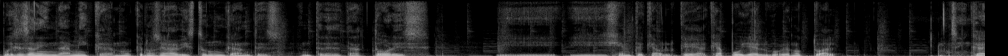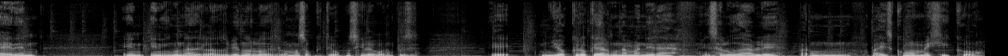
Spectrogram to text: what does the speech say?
pues esa dinámica ¿no? que no se había visto nunca antes entre detractores y, gente que, que, apoya el gobierno actual sin caer en, en, ninguna de las dos, viéndolo de lo más objetivo posible, bueno, pues eh, yo creo que de alguna manera es saludable para un país como México,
